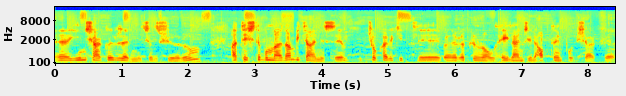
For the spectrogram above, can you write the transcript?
Ee, yeni şarkılar üzerinde çalışıyorum. Ateş de bunlardan bir tanesi. Çok hareketli, böyle rock and roll, eğlenceli, up tempo bir şarkı.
